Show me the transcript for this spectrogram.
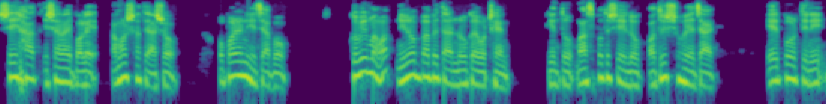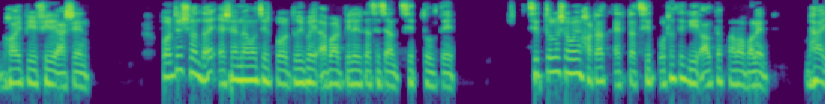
সেই হাত ইশারায় বলে, আমার সাথে আসো, ওপারে নিয়ে যাব। কবির মামা নীরবভাবে তার নৌকায় ওঠেন। কিন্তু মাঝপথে সেই লোক অদৃশ্য হয়ে যায়। এরপর তিনি ভয় পেয়ে ফিরে আসেন। পরদিন সন্ধ্যায় এশার নামাজের পর দুই ভাই আবার বিলের কাছে যান ছিপ তুলতে। ছিপ তোলার সময় হঠাৎ একটা ছিপ ওঠাতে গিয়ে আলতাফ মামা বলেন, ভাই,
